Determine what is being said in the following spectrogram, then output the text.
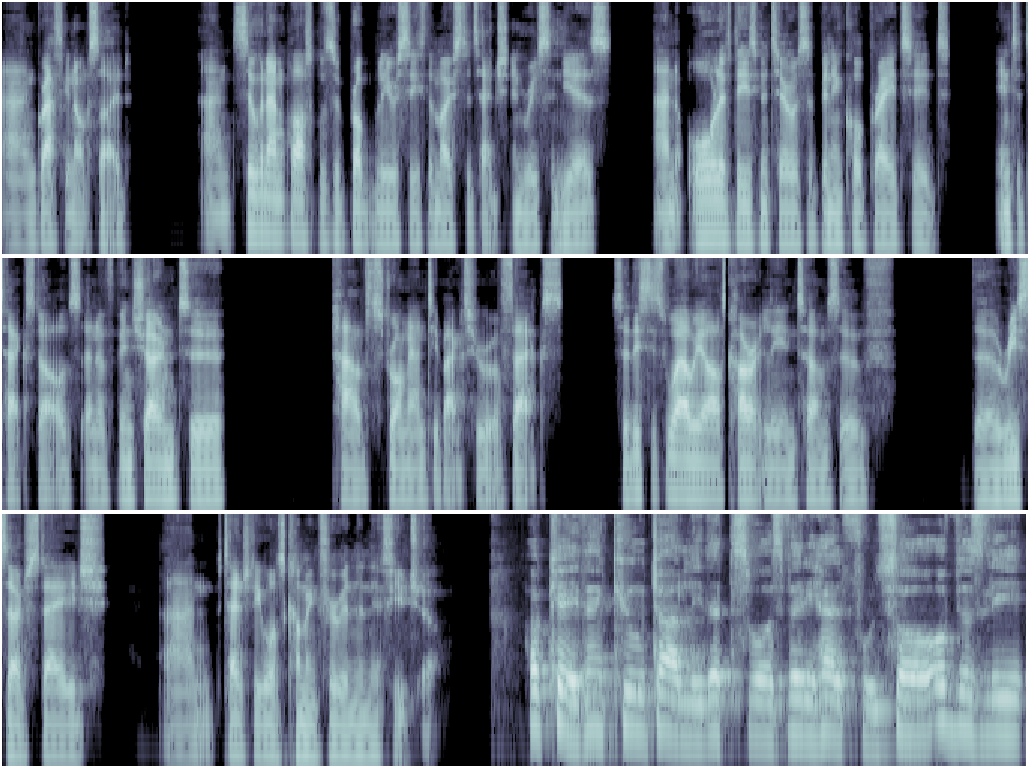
and graphene oxide. And silver nanoparticles have probably received the most attention in recent years. And all of these materials have been incorporated into textiles and have been shown to have strong antibacterial effects. So, this is where we are currently in terms of the research stage and potentially what's coming through in the near future. Okay, thank you, Charlie. That was very helpful. So, obviously,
